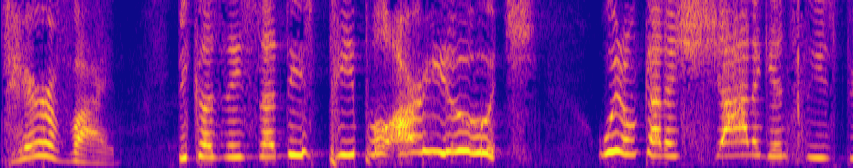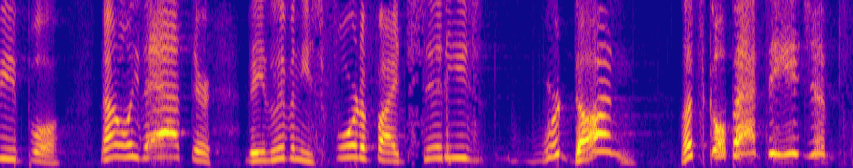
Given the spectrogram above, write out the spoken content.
terrified because they said these people are huge. We don't got a shot against these people. Not only that, they they live in these fortified cities. We're done. Let's go back to Egypt.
